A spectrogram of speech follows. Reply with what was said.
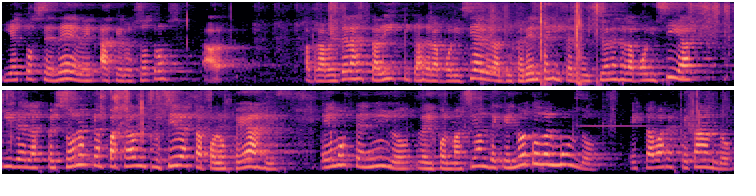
Y esto se debe a que nosotros a través de las estadísticas de la policía y de las diferentes intervenciones de la policía y de las personas que han pasado inclusive hasta por los peajes, hemos tenido la información de que no todo el mundo estaba respetando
